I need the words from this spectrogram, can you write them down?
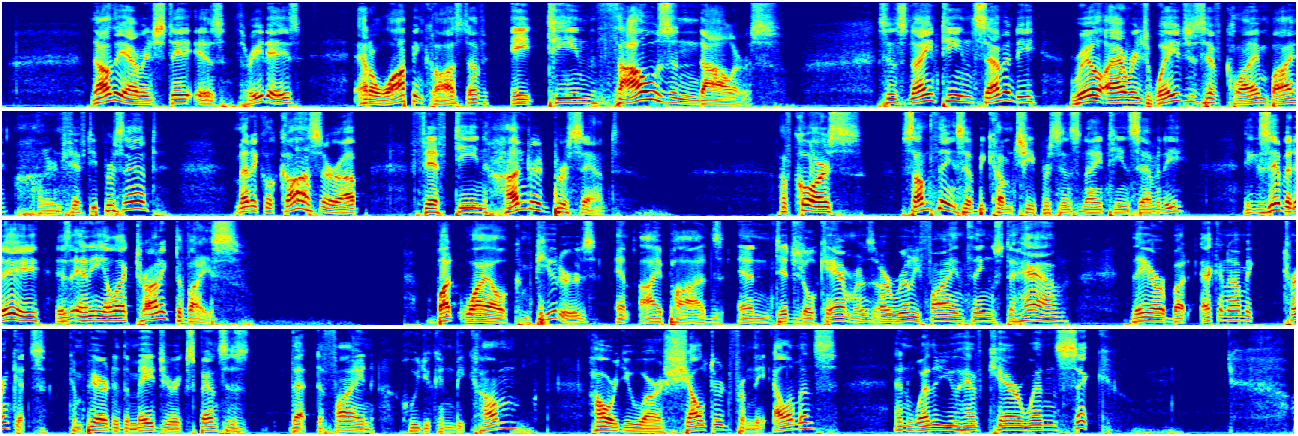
Now the average stay is three days at a whopping cost of $18,000. Since 1970, real average wages have climbed by 150%. Medical costs are up 1,500%. Of course, some things have become cheaper since 1970. Exhibit A is any electronic device. But while computers and iPods and digital cameras are really fine things to have, they are but economic trinkets compared to the major expenses that define who you can become, how you are sheltered from the elements, and whether you have care when sick.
